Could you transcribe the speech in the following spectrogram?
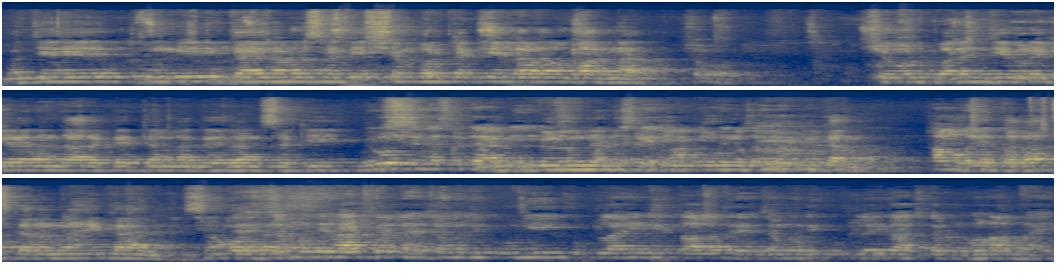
म्हणजे तुम्ही गैराणासाठी शंभर टक्के लढा उभारणार. शेवटपर्यंत जेवढे गैरानधारक आहेत त्यांना गैरांसाठी मिळवून देण्यासाठी पूर्ण प्रयत्न करणार. राजकारण नाही काय नाही. समाज ह्याच्यामध्ये राजकारण नाही. ह्याच्यामध्ये कुणी कुठलाही नेता आला तर ह्याच्यामध्ये कुठलंही राजकारण होणार नाही.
